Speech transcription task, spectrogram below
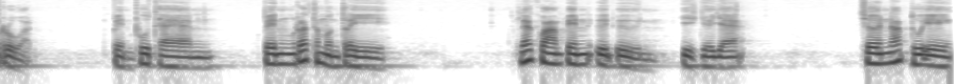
ำรวจ เป็นผู้แทน เป็นรัฐมนตรี และความเป็นอื่นๆอีกเยอะแยะ เชิญนับตัวเอง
